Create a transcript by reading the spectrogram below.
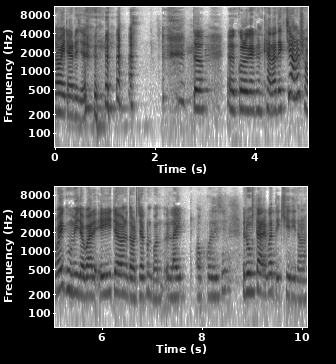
সবাই হয়ে যাবে তো কোরক, এখন খেলা দেখছি, আমরা সবাই ঘুমিয়ে যাব। আর এইটা মানে দরজা এখন বন্ধ লাইট অফ করে দিয়েছি। রুমটা আরেকবার দেখিয়ে দিই, দাঁড়া।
